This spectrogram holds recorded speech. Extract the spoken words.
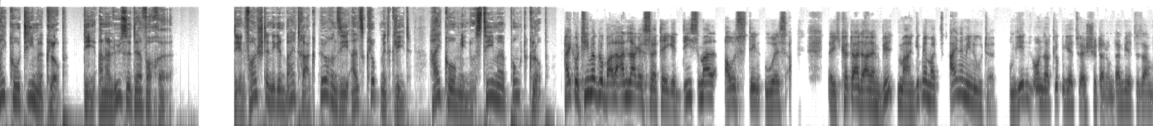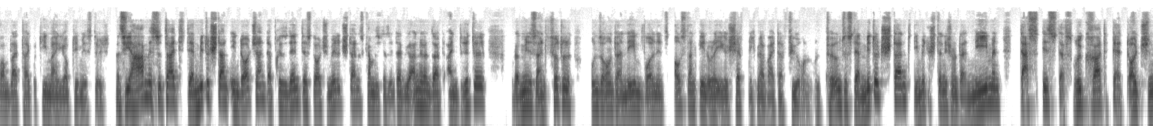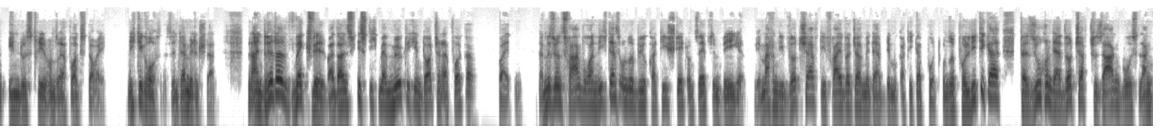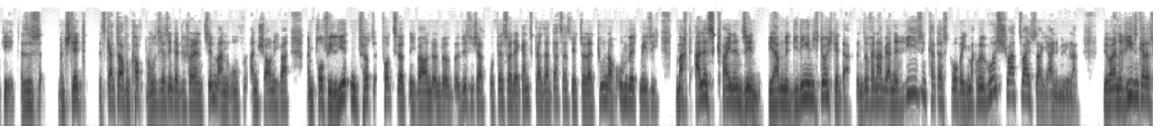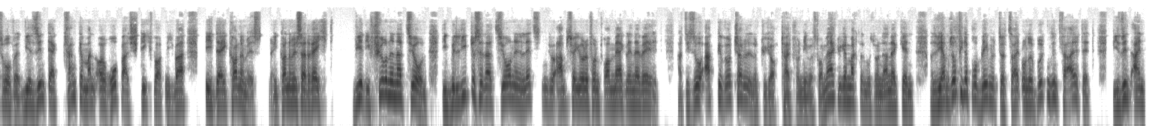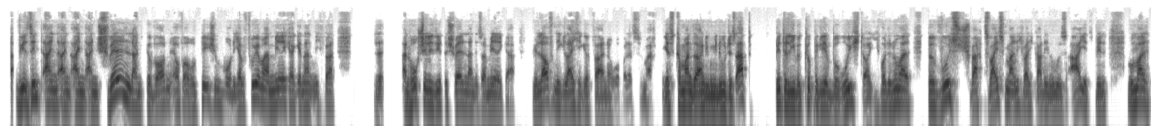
Heiko Thieme Club, die Analyse der Woche. Den vollständigen Beitrag hören Sie als Clubmitglied heiko-thieme.club. Heiko Thieme, globale Anlagestratege, diesmal aus den USA. Ich könnte also ein Bild malen. Gib mir mal eine Minute, um jeden unserer Clubmitglieder zu erschüttern, um dann wieder zu sagen, warum bleibt Heiko Thieme eigentlich optimistisch? Was wir haben, ist zurzeit der Mittelstand in Deutschland. Der Präsident des deutschen Mittelstandes, kann man sich das Interview anhören, sagt, ein Drittel oder mindestens ein Viertel unsere Unternehmen wollen ins Ausland gehen oder ihr Geschäft nicht mehr weiterführen. Und für uns ist der Mittelstand, die mittelständischen Unternehmen, das ist das Rückgrat der deutschen Industrie in unserer Erfolgsstory. Nicht die Großen, es sind der Mittelstand. Wenn ein Drittel weg will, weil das ist nicht mehr möglich, in Deutschland erfolgreich zu arbeiten, dann müssen wir uns fragen, woran liegt das? Unsere Bürokratie steht uns selbst im Wege. Wir machen die Wirtschaft, die freie Wirtschaft mit der Demokratie kaputt. Unsere Politiker versuchen der Wirtschaft zu sagen, wo es lang geht. Das ist man stellt das Ganze auf den Kopf. Man muss sich das Interview von Herrn Zimm anrufen, anschauen, nicht wahr? Einen profilierten Volkswirt, nicht wahr? Und, und Wissenschaftsprofessor, der ganz klar sagt, das, was wir zurzeit tun, auch umweltmäßig, macht alles keinen Sinn. Wir haben die Dinge nicht durchgedacht. Insofern haben wir eine Riesenkatastrophe. Ich mache bewusst schwarz-weiß, sage ich eine Minute lang. Wir haben eine Riesenkatastrophe. Wir sind der kranke Mann Europas, Stichwort, nicht wahr? Ich, der Economist. Der Economist hat recht. Wir, die führende Nation, die beliebteste Nation in der letzten Amtsperiode von Frau Merkel in der Welt, hat sich so abgewirtschaftet, natürlich auch Teil von dem, was Frau Merkel gemacht hat, muss man anerkennen. Also wir haben so viele Probleme zurzeit. Unsere Brücken sind veraltet. Wir sind ein wir sind ein, ein, ein, ein Schwellenland geworden auf europäischem Boden. Ich habe früher mal Amerika genannt, nicht wahr? Ein hochstilisiertes Schwellenland ist Amerika. Wir laufen die gleiche Gefahr in Europa, das zu machen. Jetzt kann man sagen, die Minute ist ab. Bitte, liebe Clubmitglieder, beruhigt euch. Ich wollte nur mal bewusst schwarz-weiß mal nicht, weil ich gerade in den USA jetzt bin, um mal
